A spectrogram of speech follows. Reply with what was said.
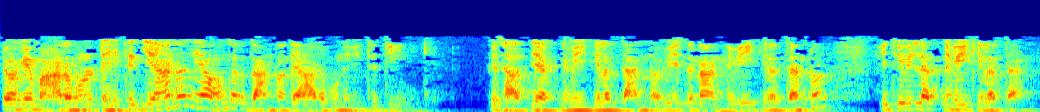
ඒ වගේම අරමුණට හිත ගියා නම් එයා හොඳට දන්නවා දැන් අරමුණ හිත තියෙන කියලා. ඒක සාධ්‍යයක් නෙවෙයි කියලා දන්නවා, වේදනාවක් නෙවෙයි කියලා දන්නවා, හිතවිල්ලක් නෙවෙයි කියලා දන්නවා.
